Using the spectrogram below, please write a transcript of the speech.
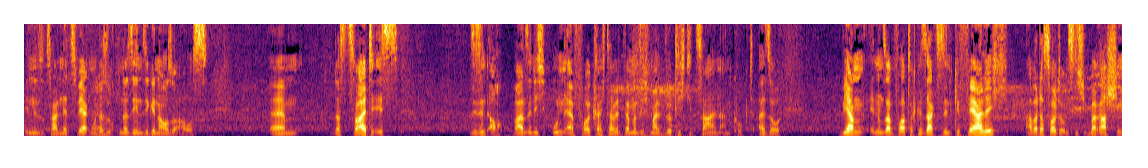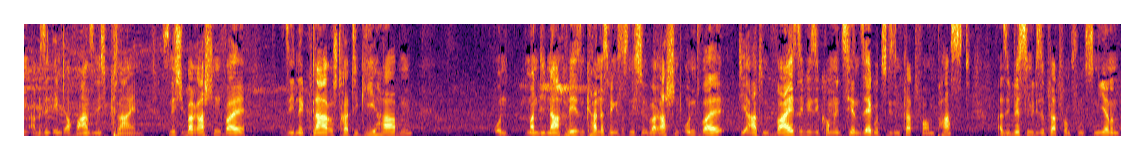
in den sozialen Netzwerken ja. untersucht und da sehen sie genauso aus. Ähm, das zweite ist, sie sind auch wahnsinnig unerfolgreich damit, wenn man sich mal wirklich die Zahlen anguckt. Also wir haben in unserem Vortrag gesagt, sie sind gefährlich, aber das sollte uns nicht überraschen, aber sie sind eben auch wahnsinnig klein. Es ist nicht überraschend, weil sie eine klare Strategie haben, und man die nachlesen kann. Deswegen ist es nicht so überraschend und weil die Art und Weise, wie sie kommunizieren, sehr gut zu diesen Plattformen passt. Also sie wissen, wie diese Plattformen funktionieren und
